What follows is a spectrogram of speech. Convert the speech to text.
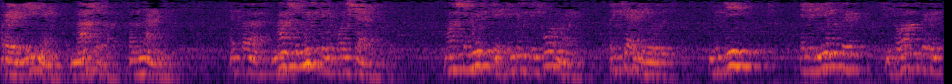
проявлением нашего сознания. Это наши мысли воплощаются. Наши мысли и мысли формы притягивают людей, элементы, ситуации,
